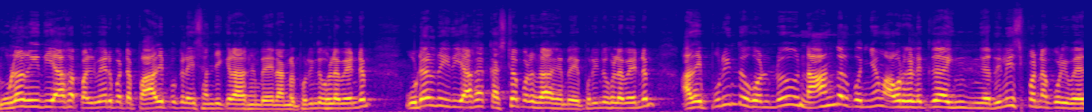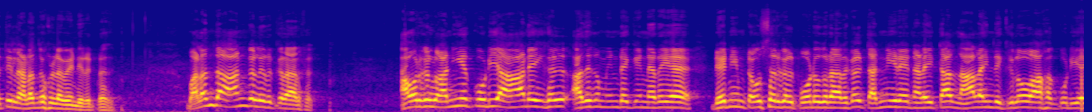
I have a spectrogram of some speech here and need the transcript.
உடல் ரீதியாக பல்வேறுபட்ட பாதிப்புகளை சந்திக்கிறார்கள் என்பதை நாங்கள் புரிந்து கொள்ள வேண்டும். உடல் ரீதியாக கஷ்டப்படுகிறார்கள் என்பதை புரிந்து கொள்ள வேண்டும். அதை புரிந்து கொண்டு நாங்கள் கொஞ்சம் அவர்களுக்கு இங்கே ரிலீஸ் பண்ணக்கூடிய விதத்தில் நடந்து கொள்ள வேண்டியிருக்கிறது. வளர்ந்த ஆண்கள் இருக்கிறார்கள். அவர்கள் அணியக்கூடிய ஆடைகள் அதுவும் இன்றைக்கு நிறைய டெனிம் டவுசர்கள் போடுகிறார்கள். தண்ணீரை நனைத்தால் நாலைந்து கிலோ ஆகக்கூடிய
